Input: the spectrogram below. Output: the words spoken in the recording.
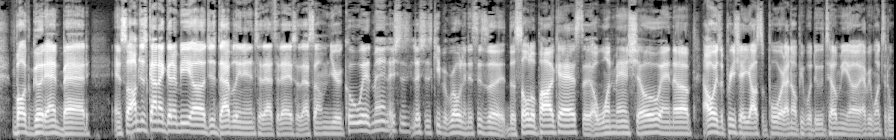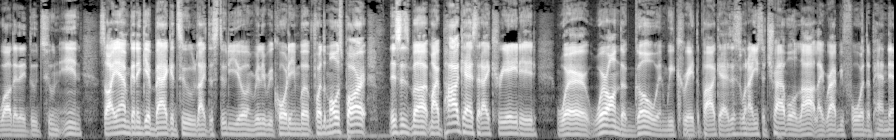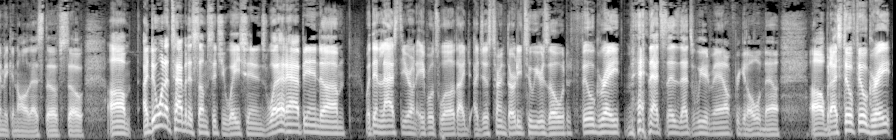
both good and bad. And so I'm just kind of gonna be uh just dabbling into that today. So that's something you're cool with, man. Let's just let's just keep it rolling. This is a the solo podcast, a, a one man show, and uh, I always appreciate y'all support. I know people do tell me uh, every once in a while that they do tune in. So I am gonna get back into like the studio and really recording, but for the most part, this is uh, my podcast that I created where we're on the go and we create the podcast. This is when I used to travel a lot, like right before the pandemic and all that stuff. So um, I do want to tap into some situations. What had happened um, within last year on April 12th, I, I just turned 32 years old. Feel great. Man, that says that's weird, man. I'm freaking old now. Uh, but I still feel great.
